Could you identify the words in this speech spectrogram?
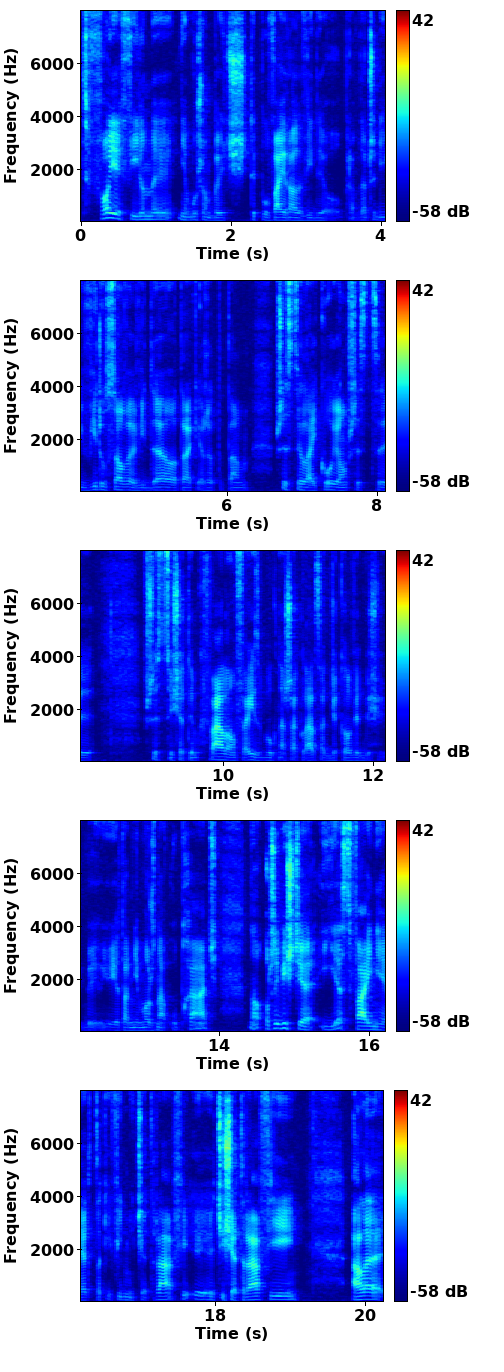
Twoje filmy nie muszą być typu viral video, prawda, czyli wirusowe wideo takie, że to tam wszyscy lajkują, wszyscy wszyscy się tym chwalą, Facebook, nasza klasa, gdziekolwiek by, się, by je tam nie można upchać. No oczywiście jest fajnie, jak taki filmik Cię trafi, y, Ci się trafi, ale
